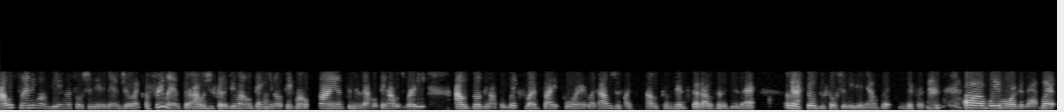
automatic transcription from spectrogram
I was planning on being a social media manager, like a freelancer. I was just going to do my own thing, you know, take my own clients and do that whole thing. I was ready. I was building out the Wix website for it. Like I was just like, I was convinced that I was going to do that. I mean, I still do social media now, but different, uh, way more than that. But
